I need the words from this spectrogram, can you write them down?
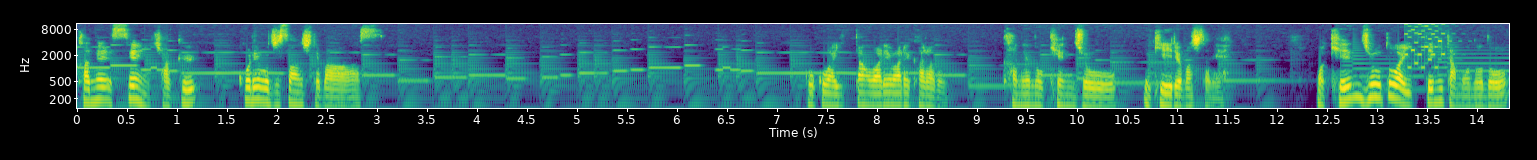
金1100、これを持参してます。ここは一旦我々からの金の献上を受け入れましたね。まあ、献上とは言ってみたものの、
